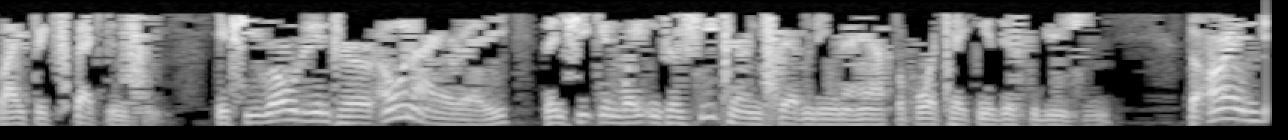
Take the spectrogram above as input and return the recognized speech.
life expectancy. If she rolled it into her own IRA, then she can wait until she turns 70 and a half before taking a distribution. The RMD,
